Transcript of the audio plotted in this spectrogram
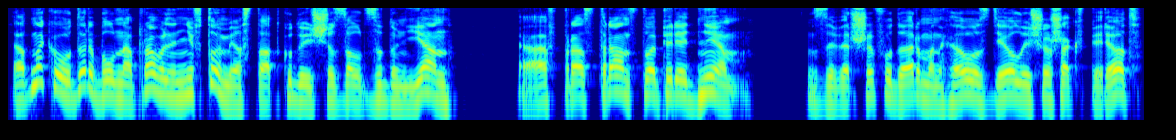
однако удар был направлен не в то место, откуда исчезал Цзэдуньян, а в пространство перед ним. Завершив удар, Манхао сделал еще шаг вперед,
